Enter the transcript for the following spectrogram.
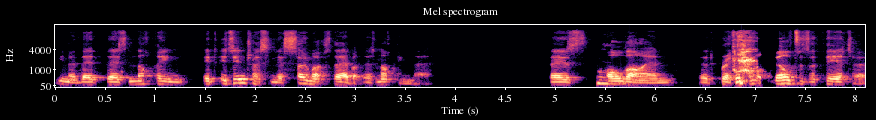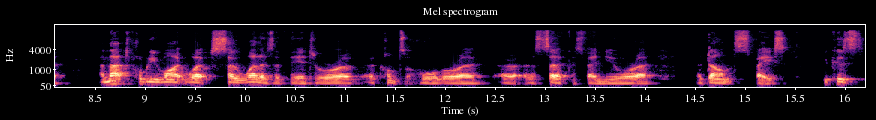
You know, there, there's nothing. It, it's interesting. There's so much there, but there's nothing there. There's mm. old iron. There's brick built as a theatre, and that's probably why it works so well as a theatre or a, a, concert hall or a, a, a circus venue or a, dance space because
